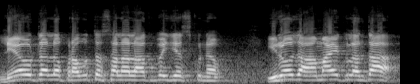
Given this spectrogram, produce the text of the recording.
లేఅవుట్లలో ప్రభుత్వ స్థలాలు ఆక్యుపై చేసుకున్నావు. ఈరోజు అమాయకులంతా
